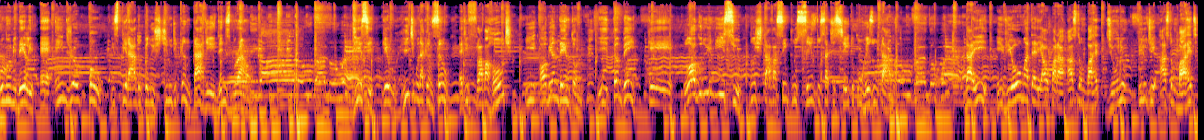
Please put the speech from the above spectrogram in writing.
O nome dele é Andrew Poe, inspirado pelo estilo de cantar de Dennis Brown. Disse que o ritmo da canção é de Flaba Holt e Obian Denton e também que logo no início não estava 100% satisfeito com o resultado. Daí enviou o material para Aston Barrett Jr., filho de Aston Barrett,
